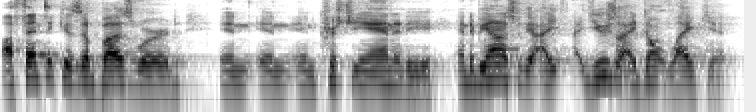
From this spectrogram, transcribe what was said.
Authentic is a buzzword in, in, in Christianity. And to be honest with you, I, usually I don't like it.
